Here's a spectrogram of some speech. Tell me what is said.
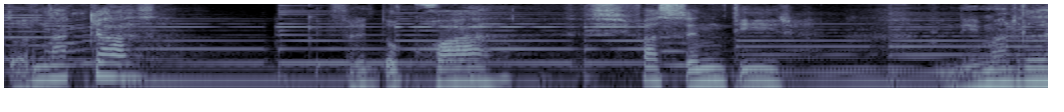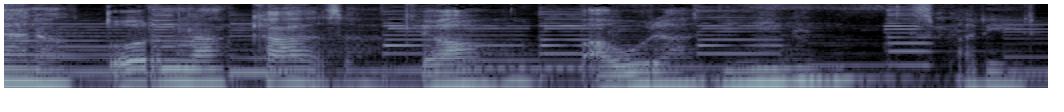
torna a casa, che freddo qua si fa sentire. Di Marlena, torna a casa, che ho paura di sparire.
